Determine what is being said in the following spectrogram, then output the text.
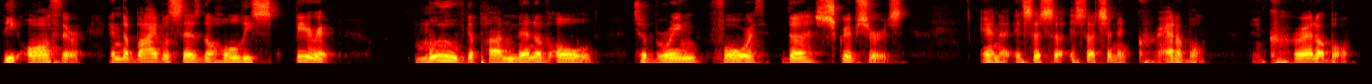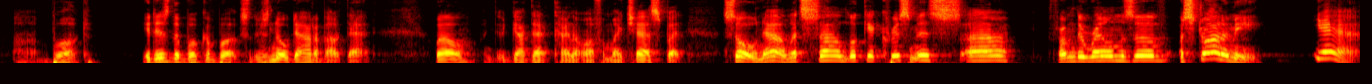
the author. And the Bible says the Holy Spirit moved upon men of old to bring forth the scriptures. And uh, it's such, a, it's such an incredible, incredible uh, book. It is the book of books. There's no doubt about that. Well, I got that kind of off of my chest. But so now let's uh, look at Christmas uh, from the realms of astronomy. Yeah.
